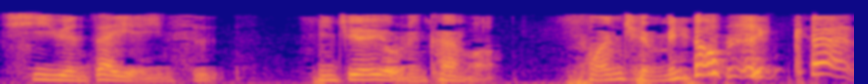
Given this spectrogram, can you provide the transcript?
戏院再演一次。你觉得有人看吗？完全没有人看，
